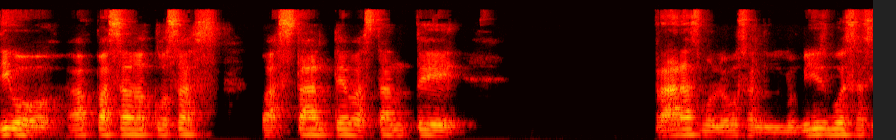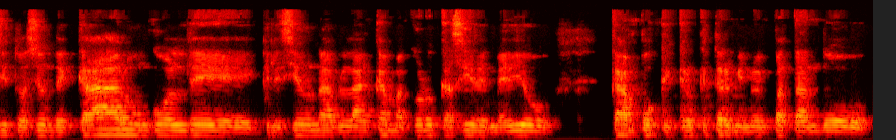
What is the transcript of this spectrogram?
digo, ha pasado cosas bastante, bastante raras, volvemos a lo mismo, esa situación de Caro, un gol de que le hicieron una blanca, me acuerdo casi de medio campo que creo que terminó empatando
